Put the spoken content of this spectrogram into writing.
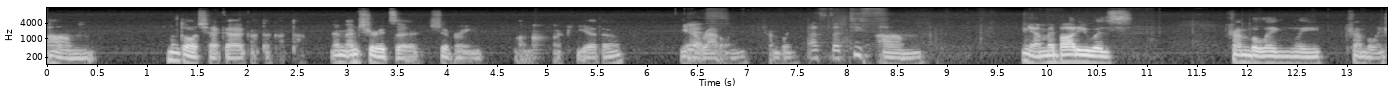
Um, I'm gonna double check uh, gata gata. I'm, I'm sure it's a shivering onomatopoeia though. Yeah, Yes. rattling, trembling. That's the teeth. Um, yeah, my body was tremblingly trembling,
